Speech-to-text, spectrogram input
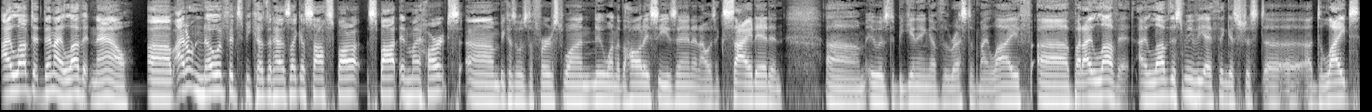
I loved it then. I love it now. Um, I don't know if it's because it has like a soft spot spot in my heart, um, because it was the first one, new one of the holiday season, and I was excited, and um, it was the beginning of the rest of my life. Uh, but I love it. I love this movie. I think it's just a, a, delight.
